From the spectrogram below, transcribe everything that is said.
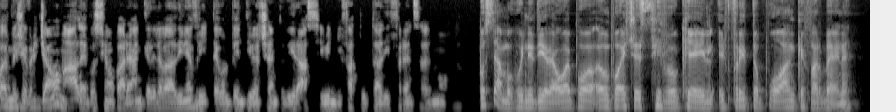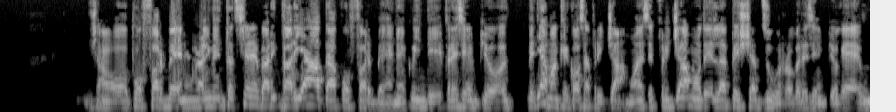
Poi invece friggiamo male, possiamo fare anche delle patatine fritte col 20% di grassi, quindi fa tutta la differenza del mondo. Possiamo quindi dire, o è, è un po' eccessivo, che il, il fritto può anche far bene? Diciamo, può far bene, un'alimentazione vari- variata può far bene. Quindi, per esempio, vediamo anche cosa friggiamo. Eh. Se friggiamo del pesce azzurro, per esempio, che è un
